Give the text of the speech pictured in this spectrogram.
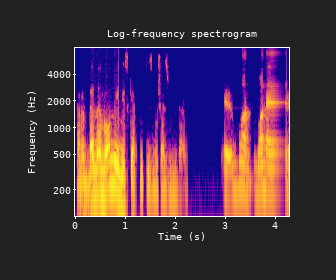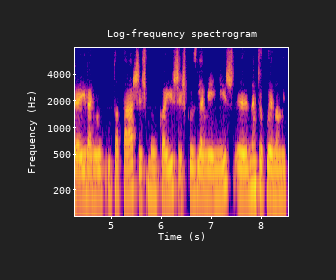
Mert bennem van némi szkepticizmus ez ügyben. Van, van erre irányuló kutatás és munka is, és közlemény is, nem csak olyan, amit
